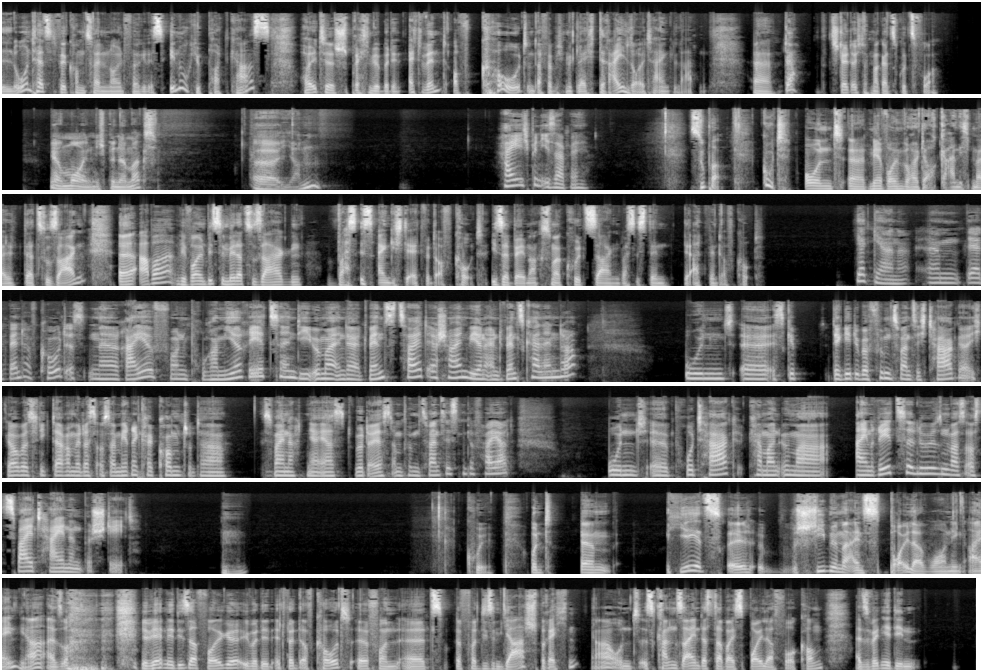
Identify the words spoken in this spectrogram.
Hallo und herzlich willkommen zu einer neuen Folge des InnoQ Podcasts. Heute sprechen wir über den Advent of Code und dafür habe ich mir gleich drei Leute eingeladen. Äh, ja, stellt euch doch mal ganz kurz vor. Ja, moin, ich bin der Max. Äh, Jan. Hi, ich bin Isabel. Super, gut. Und äh, mehr wollen wir heute auch gar nicht mal dazu sagen. Äh, aber wir wollen ein bisschen mehr dazu sagen, was ist eigentlich der Advent of Code? Isabel, magst du mal kurz sagen, was ist denn der Advent of Code? Ja, gerne. Ähm, der Advent of Code ist eine Reihe von Programmierrätseln, die immer in der Adventszeit erscheinen, wie ein Adventskalender. Und äh, es gibt, der geht über 25 Tage. Ich glaube, es liegt daran, weil das aus Amerika kommt und da ist Weihnachten ja erst, wird erst am 25. gefeiert. Und äh, pro Tag kann man immer ein Rätsel lösen, was aus zwei Teilen besteht. Mhm. Cool. Und ähm, hier jetzt äh, schieben wir mal ein Spoiler-Warning ein, ja, also wir werden in dieser Folge über den Advent of Code äh, von, äh, äh, von diesem Jahr sprechen, ja, und es kann sein, dass dabei Spoiler vorkommen. Also wenn ihr den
